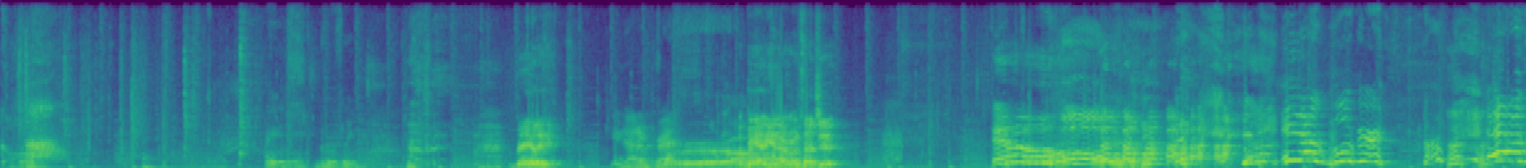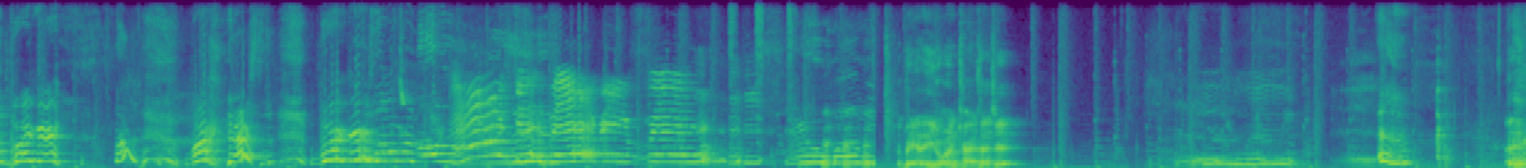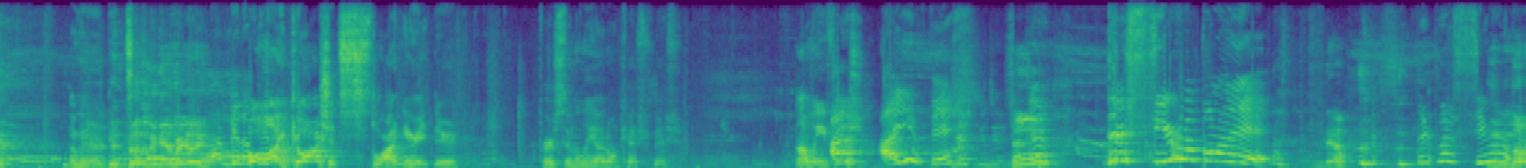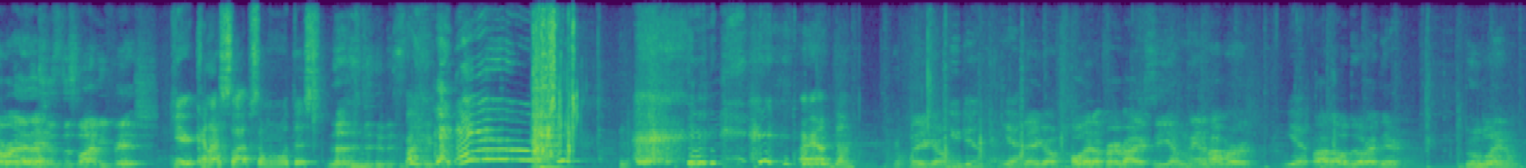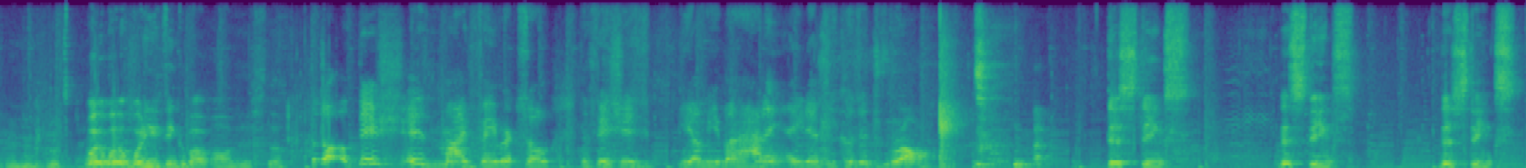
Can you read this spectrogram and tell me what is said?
God. Why is it moving? Bailey. You're not impressed? Bailey, you're not gonna touch it? Oh. It has boogers. It has boogers. Burgers. Burgers over the Ew, mommy. Bailey, you wanna try to touch it? Slimy right there. Personally, I don't catch fish. I don't eat fish. I, I eat fish. Yes, you There's syrup on it. No. There's no syrup. No, right, that's just the slimy fish. Here, can I slap someone with this? Ew. All right, I'm done. there you go. You do. Yeah. There you go. Hold that up for everybody. See, I'm handing my word. Yep. Five dollar bill right there. Boom blam. What what what do you think about all this stuff? The fish is my favorite, so the fish is yummy, but I hadn't ate it because it's raw. This stinks. This stinks. This stinks.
